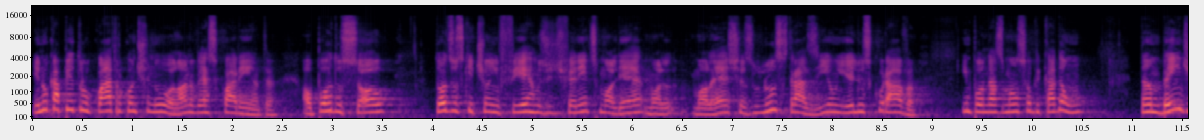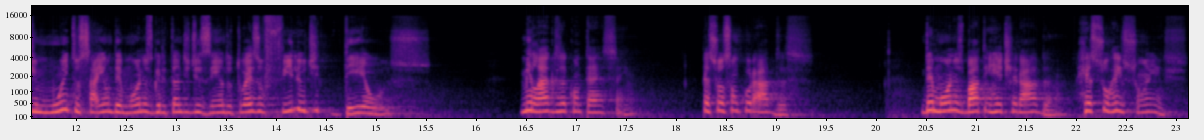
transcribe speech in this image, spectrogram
E no capítulo 4 continua, lá no verso 40. Ao pôr do sol, todos os que tinham enfermos de diferentes moléstias, luz traziam e ele os curava, impondo as mãos sobre cada um. Também de muitos saíam demônios gritando e dizendo: Tu és o filho de Deus. Milagres acontecem. Pessoas são curadas. Demônios batem retirada. Ressurreições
